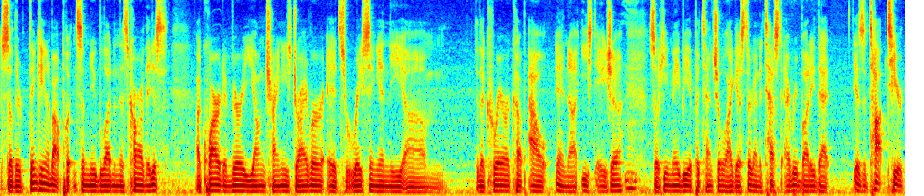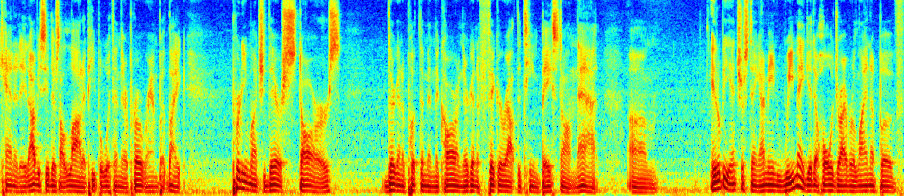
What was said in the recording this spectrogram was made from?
so they're thinking about putting some new blood in this car. They just acquired a very young Chinese driver. It's racing in the. Um, the Carrera Cup out in uh, East Asia, Mm-hmm. so he may be a potential. I guess they're going to test everybody that is a top tier candidate. Obviously, there's a lot of people within their program, but like pretty much their stars they're going to put them in the car and they're going to figure out the team based on that. Um, it'll be interesting. I mean, we may get a whole driver lineup of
